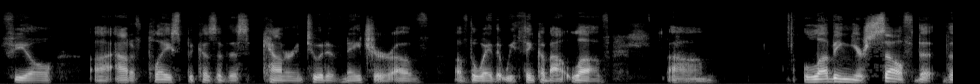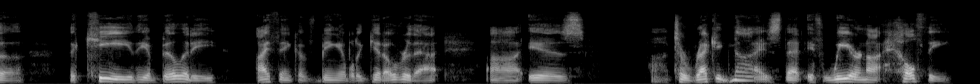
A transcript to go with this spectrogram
feel uh, out of place because of this counterintuitive nature of of the way that we think about love. Um, loving yourself, the the the key, the ability, I think, of being able to get over that uh, is uh, to recognize that if we are not healthy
